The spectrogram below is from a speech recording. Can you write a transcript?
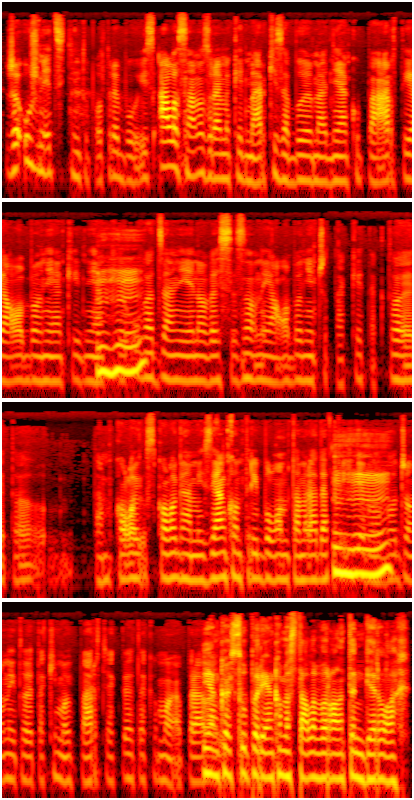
že už necítim tú potrebu ísť. Ale samozrejme, keď Markiza bude mať nejakú party alebo nejaké, nejaké mm-hmm. uvádzanie novej sezóny alebo niečo také, tak to je to tam kole, s kolegami, s Jankom Tribulom tam rada prídem, mm-hmm. lebo Johnny to je taký môj parťak, to je taká moja práva. Janko je super, Janko ma stále volal na ten gerlach.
